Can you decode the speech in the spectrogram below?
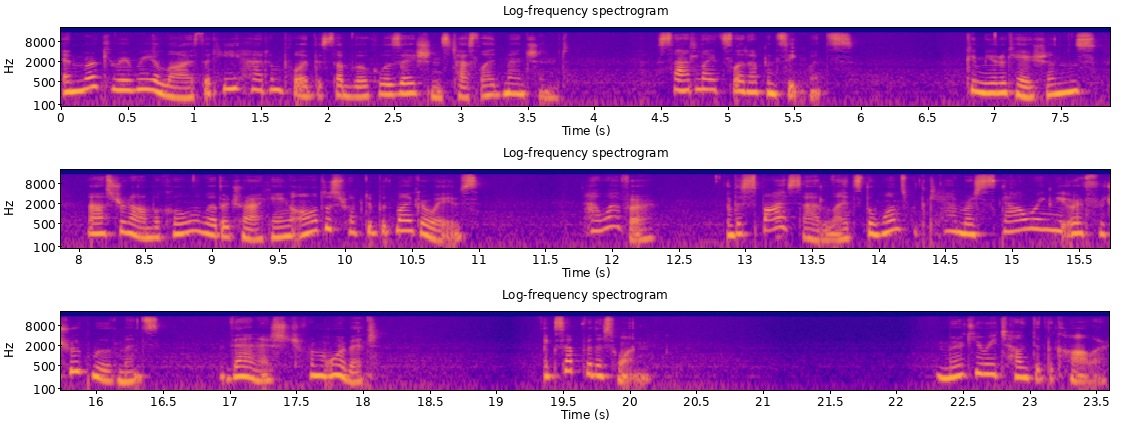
and Mercurye realized that he had employed the subvocalizations Tesla had mentioned. Satellites lit up in sequence. Communications, astronomical, weather tracking, all disrupted with microwaves. However, the spy satellites, the ones with cameras scouring the Earth for troop movements, vanished from orbit. Except for this one. Mercurye tugged at the collar.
